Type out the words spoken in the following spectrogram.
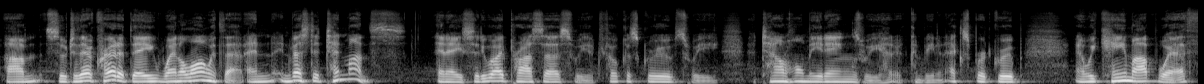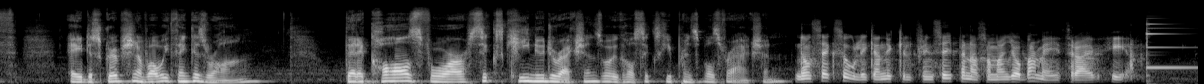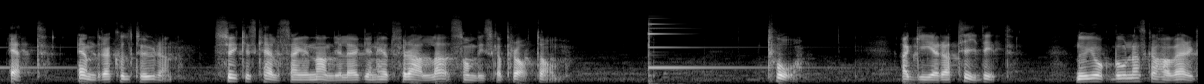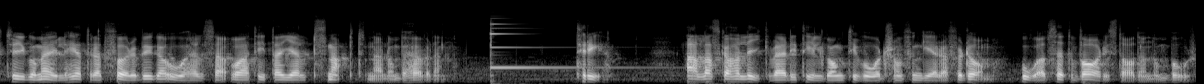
Um, so to their credit, they went along with that and invested 10 months in a citywide process. We had focus groups, we had town hall meetings, we had convened an expert group, and we came up with a description of what we think is wrong, that it calls for six key new directions, what we call six key principles for action. De sex olika nyckelprinciperna som man jobbar med i Thrive är 1. Ändra kulturen. Psykisk hälsa är en angelägenhet för alla som vi ska prata om. 2. Agera tidigt. New Yorkborna ska ha verktyg och möjligheter att förebygga ohälsa och att hitta hjälp snabbt när de behöver den. 3. Alla ska ha likvärdig tillgång till vård som fungerar för dem, oavsett var i staden de bor.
